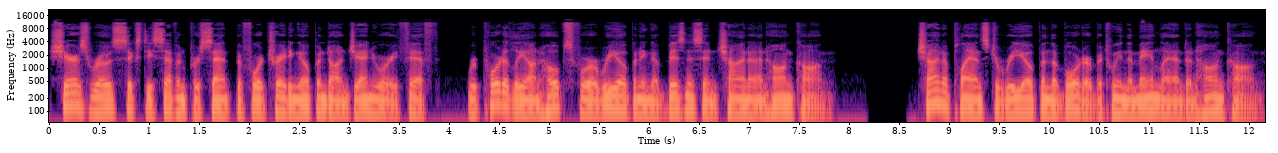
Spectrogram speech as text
Shares rose 67% before trading opened on January 5, reportedly on hopes for a reopening of business in China and Hong Kong. China plans to reopen the border between the mainland and Hong Kong,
